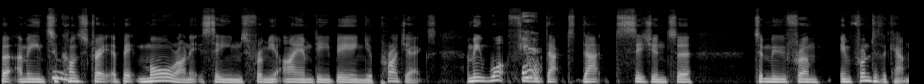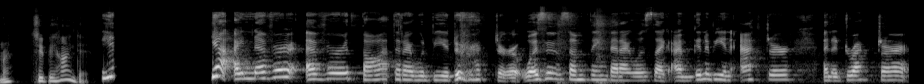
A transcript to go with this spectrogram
but I mean to mm. concentrate a bit more on it seems from your IMDb and your projects. I mean, what fueled yeah. that that decision to to move from in front of the camera to behind it? Yeah. Yeah, I never ever thought that I would be a director. It wasn't something that I was like, I'm going to be an actor and a director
